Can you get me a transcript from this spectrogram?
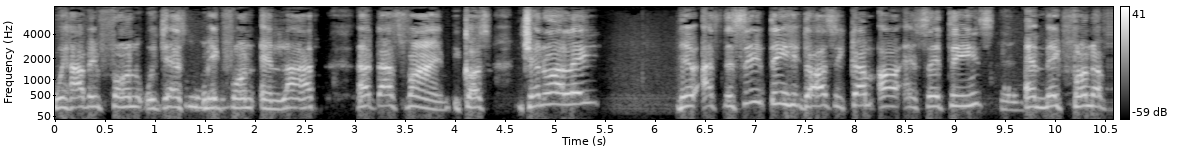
we're having fun, we just make fun and laugh. That, that's fine because generally, the, as the same thing he does, he come out and say things Mm. and make fun of,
